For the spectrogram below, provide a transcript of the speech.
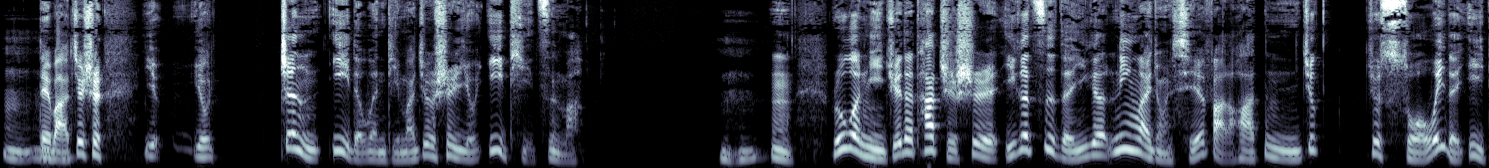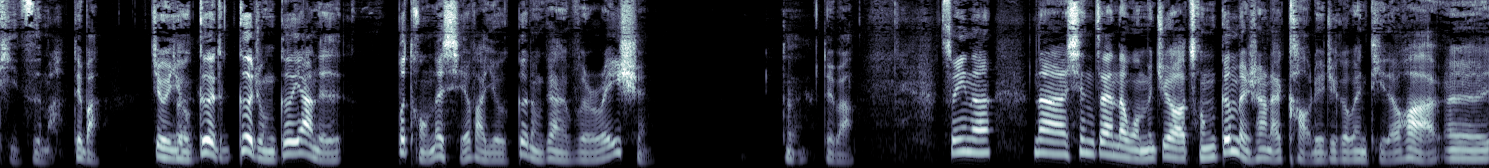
嗯，对吧？就是有有正义的问题嘛，就是有异体字嘛。嗯哼，嗯，如果你觉得它只是一个字的一个另外一种写法的话，你就就所谓的异体字嘛，对吧？就有各各种各样的不同的写法，有各种各样的 variation，对对吧？所以呢，那现在呢，我们就要从根本上来考虑这个问题的话，呃，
